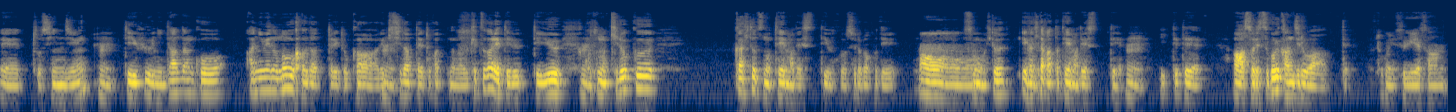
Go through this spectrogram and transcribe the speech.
えーっと、新人うん。っていう風にだんだんこう、アニメのノウハウだったりとか、歴史だったりとかっていうのが受け継がれてるっていう、うんその記録が一つのテーマですっていう、こう、白箱で。その人描きたかったテーマですってうん。言ってて、ああ、それすごい感じるわって。特に杉江さん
